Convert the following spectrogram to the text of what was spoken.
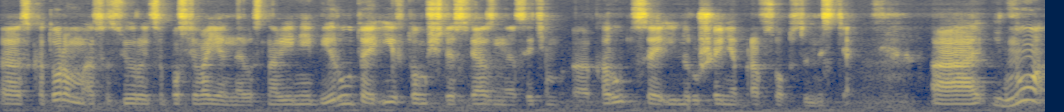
э, с которым ассоциируется послевоенное восстановление Бейрута и в том числе связанная с этим э, коррупция и нарушение прав собственности. Но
